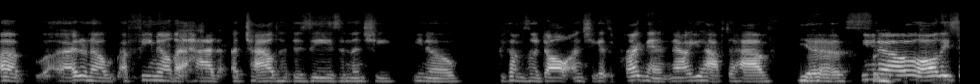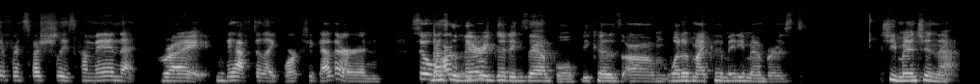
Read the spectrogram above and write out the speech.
uh I don't know, a female that had a childhood disease and then she, you know, becomes an adult and she gets pregnant. Now you have to have, Yes. you know, all these different specialties come in that Right. they have to like work together. And so That's a you- very good example because um, one of my committee members, she mentioned that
